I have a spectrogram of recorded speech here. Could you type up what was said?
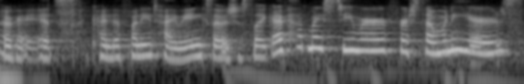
Okay, it's kind of funny timing because I was just like, I've had my steamer for so many years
